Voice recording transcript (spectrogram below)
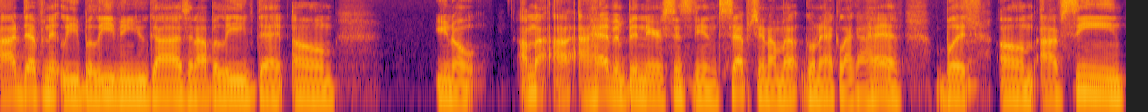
i definitely believe in you guys and i believe that um you know I'm not. I, I haven't been there since the inception. I'm not going to act like I have, but um, I've seen,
